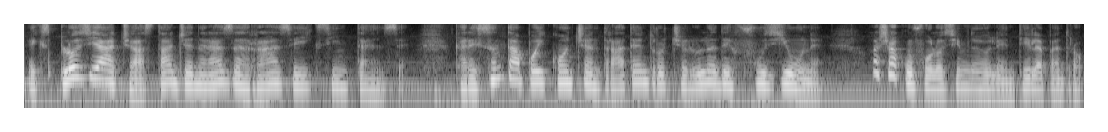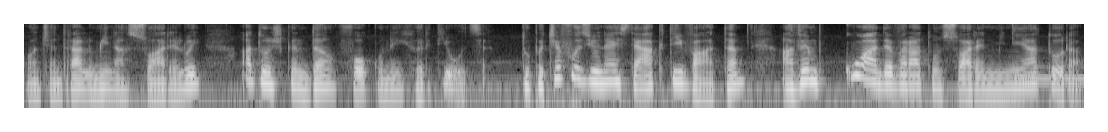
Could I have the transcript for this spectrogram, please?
Explozia aceasta generează raze X intense, care sunt apoi concentrate într-o celulă de fuziune, așa cum folosim noi o lentilă pentru a concentra lumina soarelui atunci când dăm foc unei hârtiuțe. După ce fuziunea este activată, avem cu adevărat un soare în miniatură,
